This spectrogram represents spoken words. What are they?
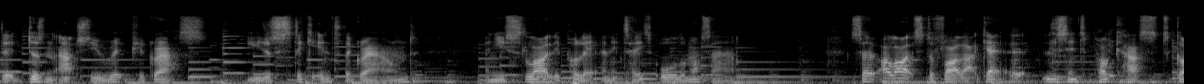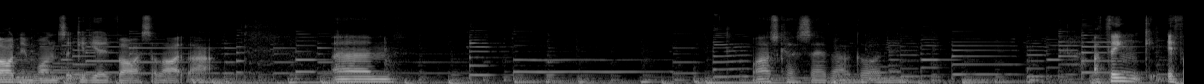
that doesn't actually rip your grass. You just stick it into the ground and you slightly pull it and it takes all the moss out. So I like stuff like that. Get listening to podcasts, gardening ones that give you advice. I like that. Um, what else can I say about gardening? I think if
